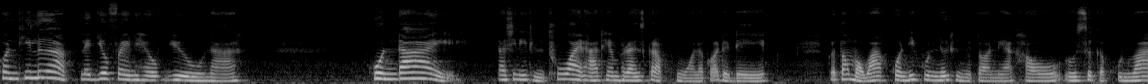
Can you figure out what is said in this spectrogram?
คนที่เลือก let your friend help you นะ คุณได้ราชินีถือถ้วยนะคะ temperance กลับหัวแล้วก็ the date ก็ต้องบอกว่าคนที่คุณนึกถึงอยู่ตอนนี้เขารู้สึกกับคุณว่า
